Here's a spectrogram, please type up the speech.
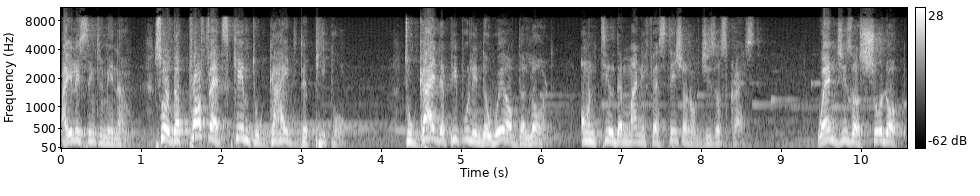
Are you listening to me now? So the prophets came to guide the people. To guide the people in the way of the Lord until the manifestation of Jesus Christ. When Jesus showed up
